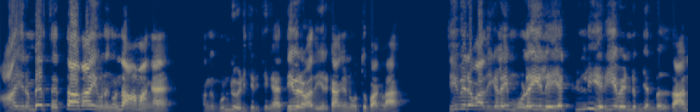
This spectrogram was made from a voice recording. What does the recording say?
ஆயிரம் பேர் செத்தாதான் இவனுங்க வந்து ஆமாங்க அங்கே குண்டு வெடிச்சிடுச்சுங்க. தீவிரவாதி இருக்காங்கன்னு ஒத்துப்பாங்களா? தீவிரவாதிகளை முளையிலேயே கிள்ளி எறிய வேண்டும் என்பதுதான்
